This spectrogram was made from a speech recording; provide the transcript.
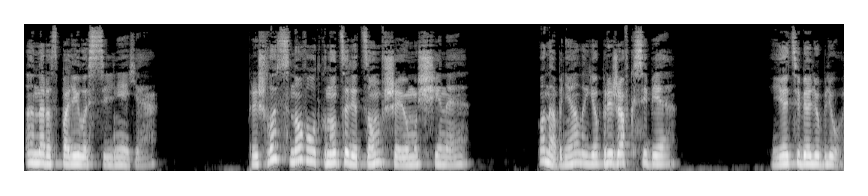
Она распалилась сильнее. Пришлось снова уткнуться лицом в шею мужчины. Он обнял ее, прижав к себе. «Я тебя люблю».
